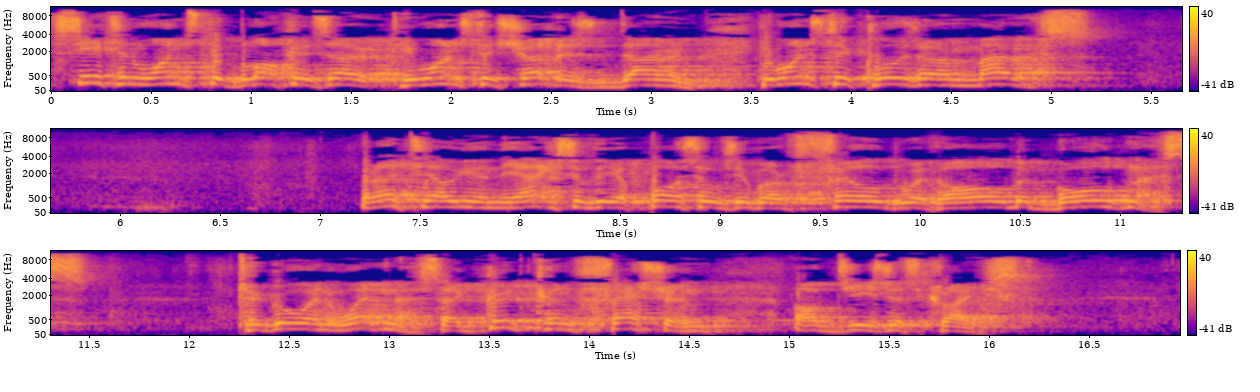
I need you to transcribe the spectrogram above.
Satan wants to block us out. He wants to shut us down. He wants to close our mouths. But I tell you, in the Acts of the Apostles, they were filled with all the boldness to go and witness a good confession of Jesus Christ.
